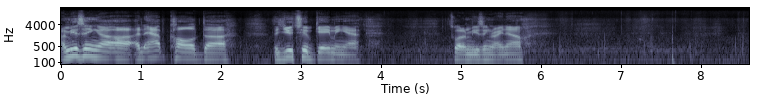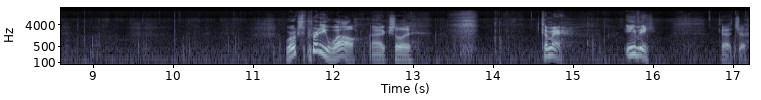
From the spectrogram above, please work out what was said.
I'm using uh, an app called uh, the YouTube Gaming app. That's what I'm using right now. Works pretty well, actually. Come here. Eevee. Gotcha.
